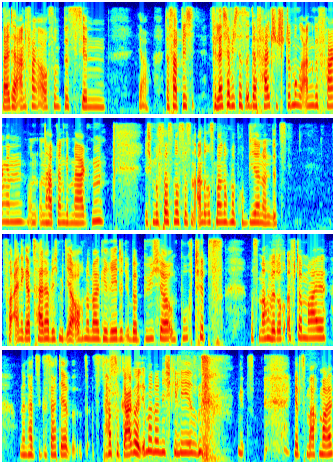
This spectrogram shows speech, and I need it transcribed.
weil der Anfang auch so ein bisschen, ja, das habe ich, vielleicht habe ich das in der falschen Stimmung angefangen und, und habe dann gemerkt, hm, ich muss das, muss das ein anderes Mal nochmal probieren und jetzt vor einiger Zeit habe ich mit ihr auch nochmal geredet über Bücher und Buchtipps. Das machen wir doch öfter mal. Und dann hat sie gesagt, ja, hast du Gargoyle immer noch nicht gelesen? Jetzt, jetzt mach mal.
